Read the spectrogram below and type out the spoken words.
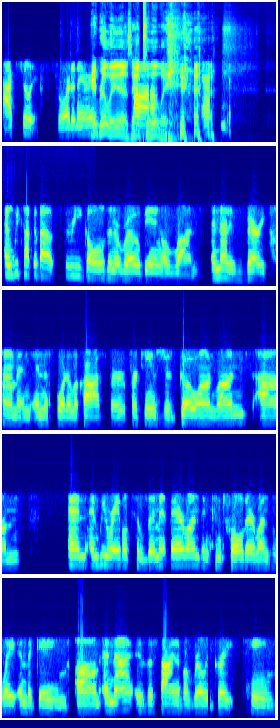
actually extraordinary. It really is, absolutely. Um, and, and we talk about three goals in a row being a run, and that is very common in the sport of lacrosse for, for teams to just go on runs. Um, and and we were able to limit their runs and control their runs late in the game. Um, and that is a sign of a really great team.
